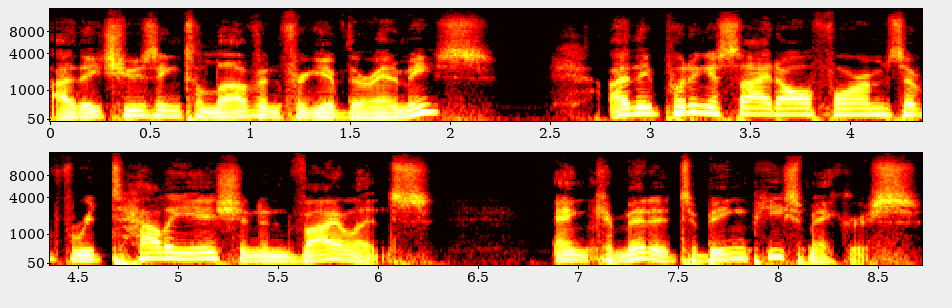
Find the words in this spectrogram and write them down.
Are they choosing to love and forgive their enemies? Are they putting aside all forms of retaliation and violence and committed to being peacemakers?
